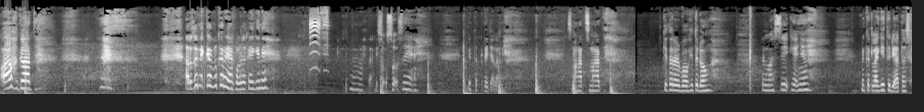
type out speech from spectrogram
Oh god. Harusnya naik car ya kalau kayak gini. Ah tadi sok-sok sih. Kita kita jalan ya. Semangat semangat. Kita dari bawah itu dong. Dan masih kayaknya deket lagi tuh di atas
